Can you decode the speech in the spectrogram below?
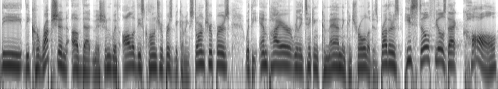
the the corruption of that mission with all of these clone troopers becoming stormtroopers, with the Empire really taking command and control of his brothers, he still feels that call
